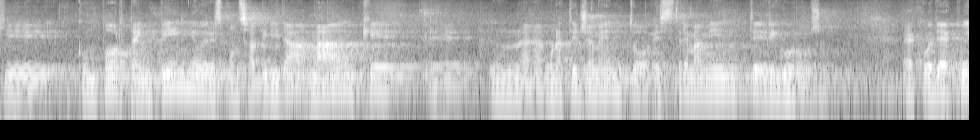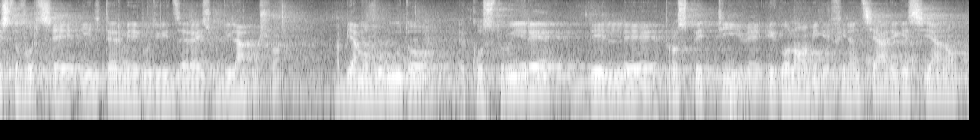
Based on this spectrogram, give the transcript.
che comporta impegno e responsabilità ma anche eh, un, un atteggiamento estremamente rigoroso. Ecco, ed è questo forse il termine che utilizzerei sul bilancio. Abbiamo voluto eh, costruire delle prospettive economiche e finanziarie che siano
